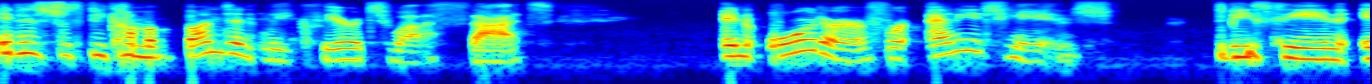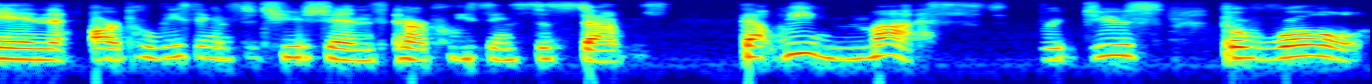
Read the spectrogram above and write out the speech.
It has just become abundantly clear to us that in order for any change to be seen in our policing institutions, in our policing systems, that we must reduce the role,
